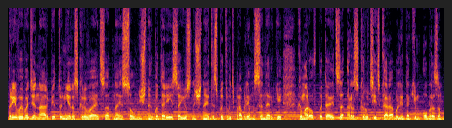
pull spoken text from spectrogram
При выводе на орбиту не раскрывается одна из солнечных батарей. Союз начинает испытывать проблемы с энергией. Комаров пытается раскрутить корабль и таким образом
